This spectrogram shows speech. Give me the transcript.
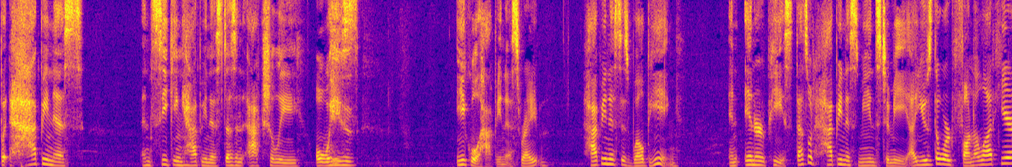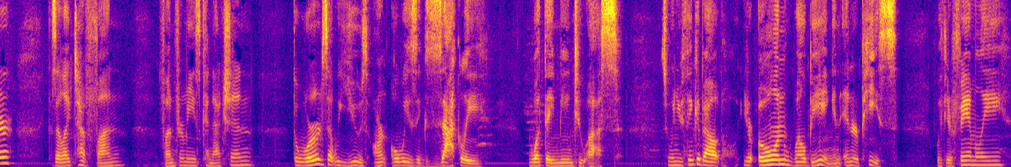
But happiness and seeking happiness doesn't actually always equal happiness, right? Happiness is well being and inner peace. That's what happiness means to me. I use the word fun a lot here because I like to have fun. Fun for me is connection. The words that we use aren't always exactly what they mean to us. So when you think about your own well being and inner peace with your family,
